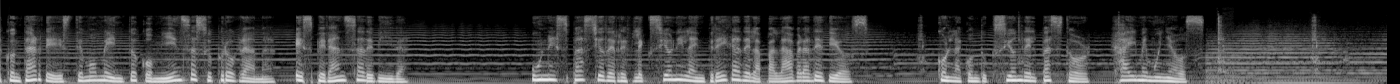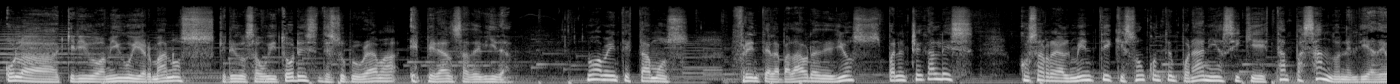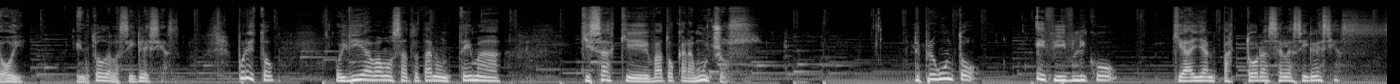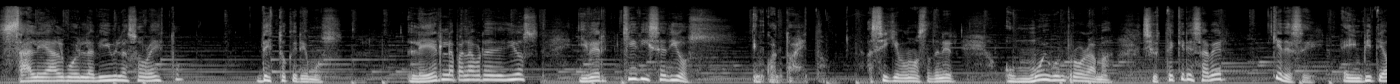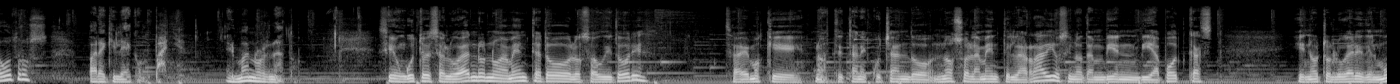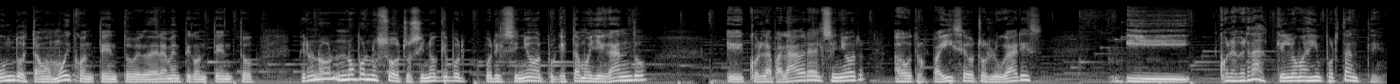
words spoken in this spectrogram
A contar de este momento comienza su programa, Esperanza de Vida. Un espacio de reflexión y la entrega de la palabra de Dios. Con la conducción del pastor Jaime Muñoz. Hola querido amigo y hermanos, queridos auditores de su programa Esperanza de Vida. Nuevamente estamos frente a la palabra de Dios para entregarles cosas realmente que son contemporáneas y que están pasando en el día de hoy en todas las iglesias. Por esto, hoy día vamos a tratar un tema quizás que va a tocar a muchos. Les pregunto, ¿es bíblico que hayan pastoras en las iglesias? ¿Sale algo en la Biblia sobre esto? De esto queremos leer la palabra de Dios y ver qué dice Dios en cuanto a esto. Así que vamos a tener un muy buen programa. Si usted quiere saber, quédese e invite a otros para que le acompañen. Hermano Renato. Sí, un gusto de saludarnos nuevamente a todos los auditores. Sabemos que nos están escuchando no solamente en la radio, sino también vía podcast en otros lugares del mundo. Estamos muy contentos, verdaderamente contentos, pero no, no por nosotros, sino que por, por el Señor, porque estamos llegando eh, con la palabra del Señor a otros países, a otros lugares, y con la verdad, que es lo más importante.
